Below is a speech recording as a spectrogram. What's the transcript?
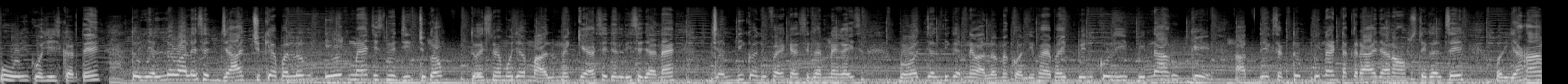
पूरी कोशिश करते हैं। तो येल्लो वाले से जा चुके अपन लोग। एक मैच इसमें जीत चुका हूँ। तो इसमें मुझे मालूम है कैसे जल्दी से जाना है, जल्दी क्वालिफाई कैसे करना है गाइस बहुत जल्दी करने वाला हूँ मैं क्वालिफाई भाई, बिल्कुल ही बिना रुक के। आप देख सकते हो, बिना टकराए जाना ऑब्स्टिकल से। और यहाँ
